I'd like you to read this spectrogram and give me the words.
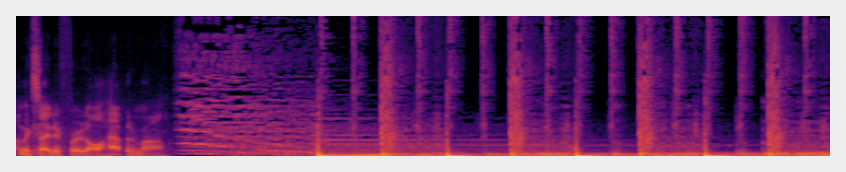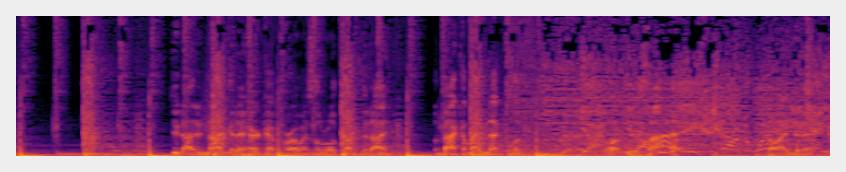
I'm excited for it all to happen tomorrow. Dude, I did not get a haircut before I went to the World Cup, did I? The back of my neck looked. What is that? No, I didn't.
